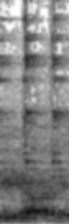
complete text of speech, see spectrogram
Hare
